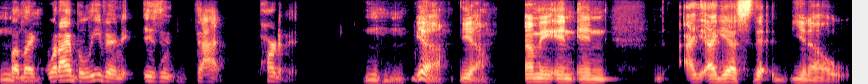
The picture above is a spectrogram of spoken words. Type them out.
Mm-hmm. But like what I believe in isn't that part of it. Mm-hmm. Yeah, yeah. I mean, and and I, I guess that you know,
